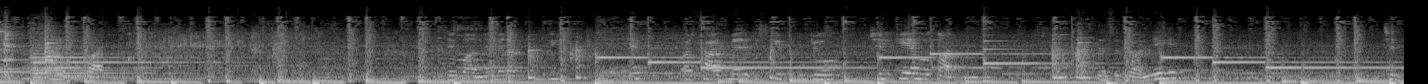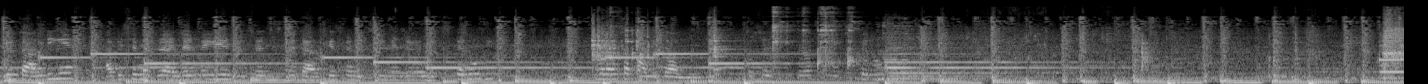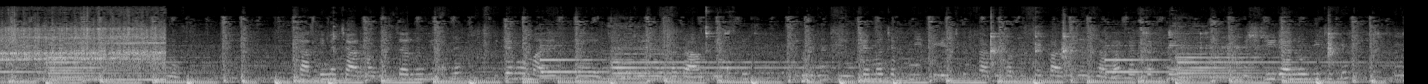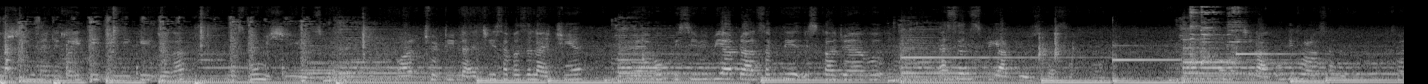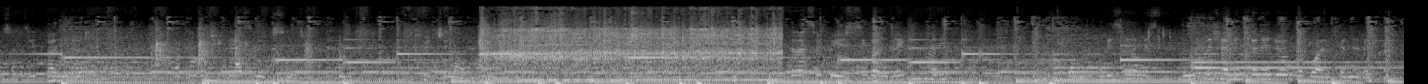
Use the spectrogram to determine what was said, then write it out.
ابالنے میں رکھ دوں گی اور ساتھ میں اس کے جو چھلکے ہیں وہ اتار دوں گی۔ اس طرح سے اتار لیں گے۔ چھلکے اتار لیے اب اسے میں گرائنڈر میں یہ دوسرے جس میں ڈال کے اس میں مکسی میں جو ہے مکس کروں گی۔ تھوڑا سا پانی ڈال دوں گی۔ ساتھ میں چار مغز ڈالوں گی اس میں ٹھیک ہے وہ ہمارے اچھا بادام پیسٹ سے تقریباً تین چمچ اپنی ٹیسٹ کے مطابق اب اس سے پانی جو زیادہ کر سکتے ہیں۔ مشری ڈالوں گی، ٹھیک ہے؟ مشری میں نے کہی تھی چینی کی جگہ میں اس میں مشری یوز کروں اور چھوٹی الائچی سبز الائچیاں جو ہے وہ کسی بھی بھی آپ ڈال سکتے ہیں۔ اس کا جو ہے وہ ایسنس بھی آپ یوز کر سکتے ہیں۔ تو میں چلا دوں گی تھوڑا سا تھوڑا سا مزید پانی ڈالوں بوائل کرنے رکھا ہے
